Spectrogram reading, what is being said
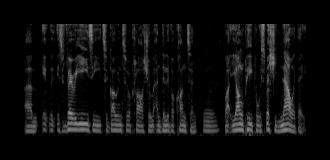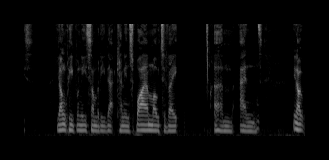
Um, it, it's very easy to go into a classroom and deliver content, but young people, especially nowadays, young people need somebody that can inspire, motivate, um, and you know,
